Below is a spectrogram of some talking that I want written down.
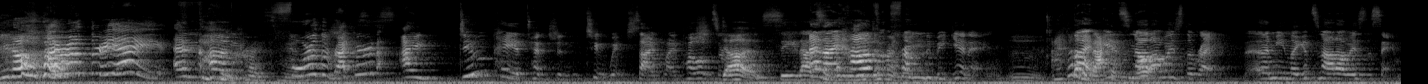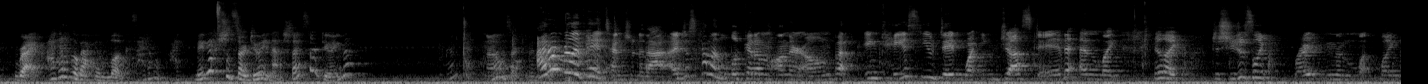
You know. I wrote 3A. And Fucking um, Christ, for the record, I do pay attention to which side my poems She are. does. See, that's and I something we do have from the beginning. Mm. I gotta go But back it's and not look. always the right. I mean, like, it's not always the same. right. I gotta go back and look because I don't. I, maybe I should start doing that. Should I start doing that? I don't know. I don't really pay attention to that. I just kind of look at them on their own. But in case you did what you just did, and like you're like, does she just like write and then like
